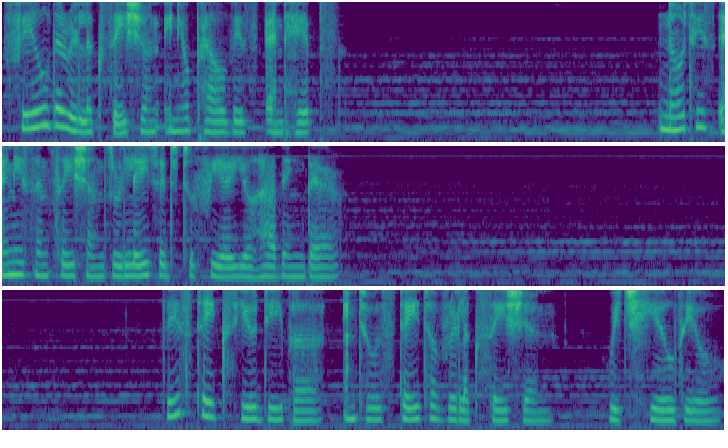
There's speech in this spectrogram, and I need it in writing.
Feel the relaxation in your pelvis and hips. Notice any sensations related to fear you're having there. This takes you deeper into a state of relaxation which heals you.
